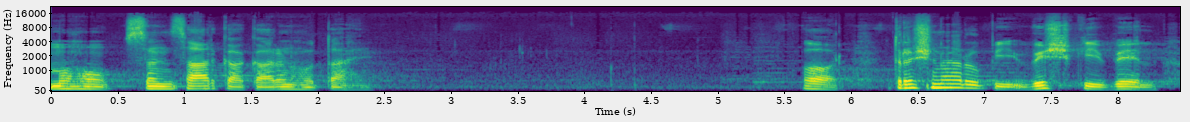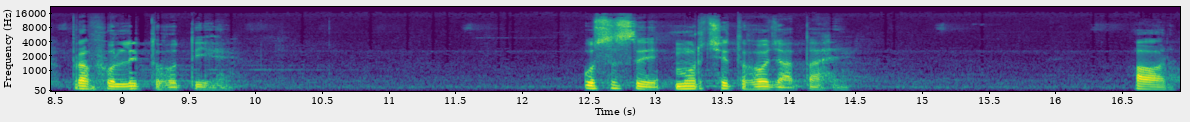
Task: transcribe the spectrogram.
मोह संसार का कारण होता है। और तृष्णा रूपी विष की वेल प्रफुल्लित होती है। उससे मूर्छित हो जाता है। और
